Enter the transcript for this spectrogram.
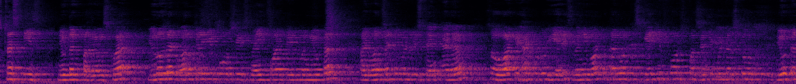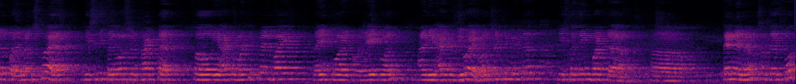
stress is Newton per mm square. You know that 1 kg force is 9.81 Newton and 1 centimeter is 10 mm. So what we have to do here is when you want to convert this kg force per centimeters to Newton per mm square, this is the conversion factor. So you have to multiply by 9.81 and you have to divide 1 centimeter is nothing but uh, uh, 10 mm. So therefore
